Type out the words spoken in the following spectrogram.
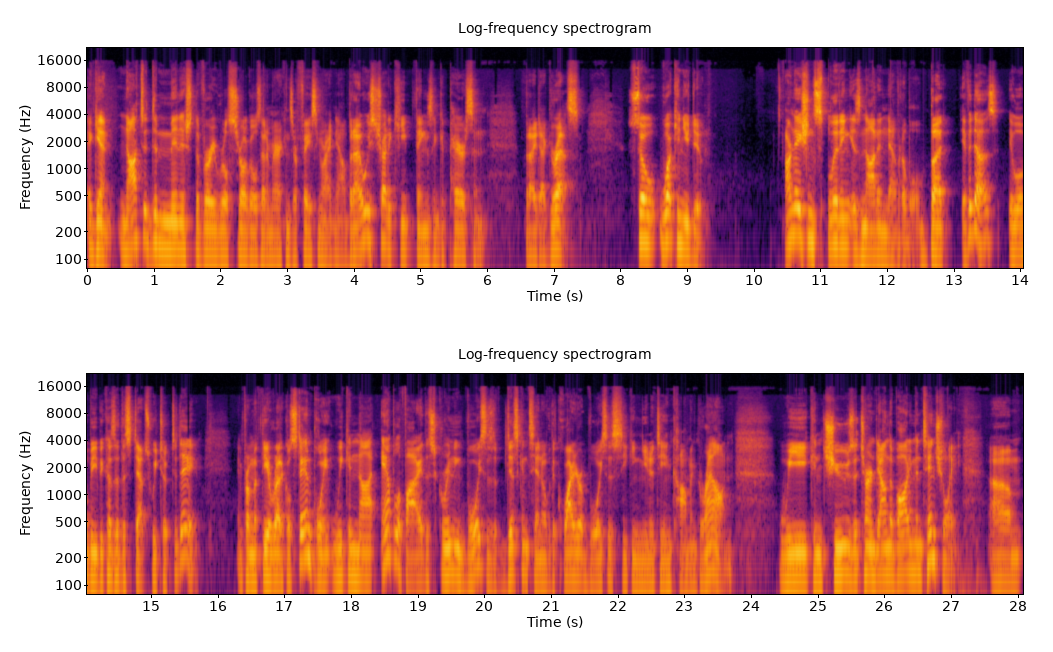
Again, not to diminish the very real struggles that Americans are facing right now, but I always try to keep things in comparison. But I digress. So, what can you do? Our nation splitting is not inevitable, but if it does, it will be because of the steps we took today. And from a theoretical standpoint, we cannot amplify the screaming voices of discontent over the quieter voices seeking unity and common ground. We can choose to turn down the volume intentionally. Um,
